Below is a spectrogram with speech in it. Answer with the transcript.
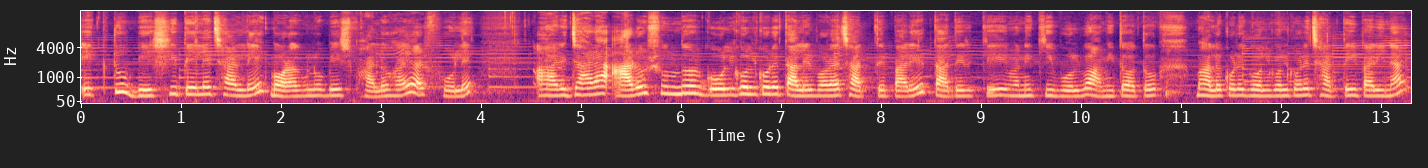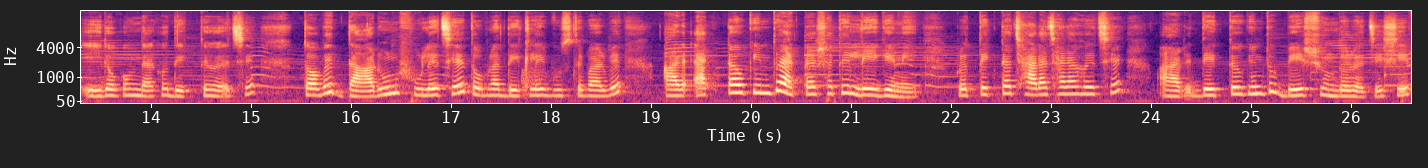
একটু বেশি তেলে ছাড়লে বড়াগুলো বেশ ভালো হয় আর ফোলে। আর যারা আরও সুন্দর গোল গোল করে তালের বড়া ছাড়তে পারে, তাদেরকে মানে কি বলব, আমি তো অত ভালো করে গোল গোল করে ছাড়তেই পারি না। এই রকম দেখো দেখতে হয়েছে। তবে দারুণ ফুলেছে, তোমরা দেখলেই বুঝতে পারবে। আর একটাও কিন্তু একটার সাথে লেগে নেই। প্রত্যেকটা ছাড়া ছাড়া হয়েছে, আর দেখতেও কিন্তু বেশ সুন্দর হয়েছে। শেপ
